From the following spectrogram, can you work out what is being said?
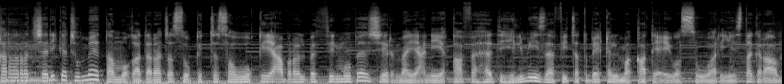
قررت شركة ميتا مغادرة سوق التسوق عبر البث المباشر ما يعني إيقاف هذه الميزة في تطبيق المقاطع والصور إنستغرام.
